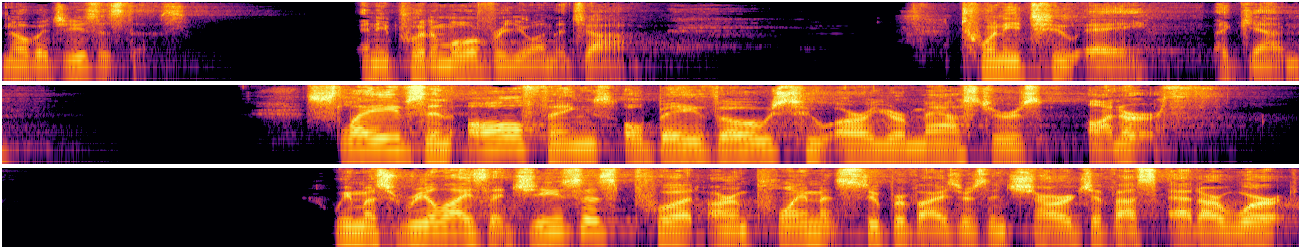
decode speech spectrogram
No, but Jesus does. And he put him over you on the job. 22a again. Slaves in all things obey those who are your masters on earth we must realize that Jesus put our employment supervisors in charge of us at our work.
